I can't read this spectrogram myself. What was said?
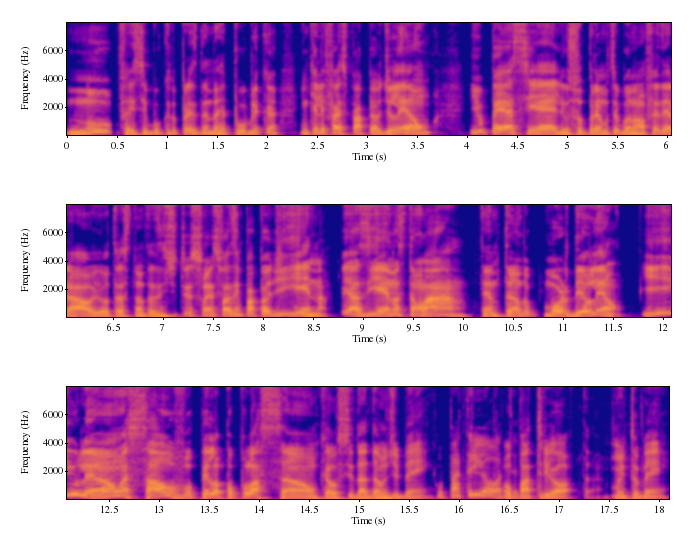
no Facebook do presidente da República em que ele faz papel de leão e o PSL, o Supremo Tribunal Federal e outras tantas instituições fazem papel de hiena. E as hienas estão lá tentando morder o leão. E o leão é salvo pela população, que é o cidadão de bem. O patriota. O patriota. Muito bem.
